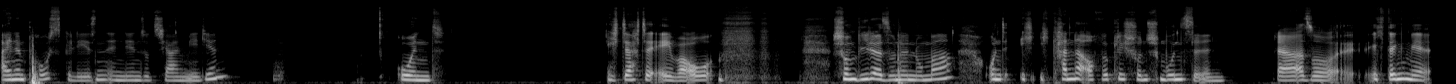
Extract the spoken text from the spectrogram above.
einen Post gelesen in den sozialen Medien. Und ich dachte, ey, wow, schon wieder so eine Nummer. Und ich, ich kann da auch wirklich schon schmunzeln. Ja, also ich denke mir,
